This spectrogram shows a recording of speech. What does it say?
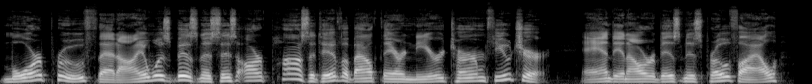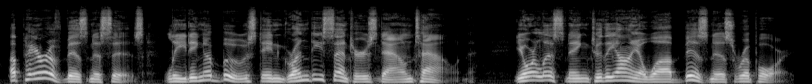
more proof that Iowa's businesses are positive about their near term future. And in our business profile, a pair of businesses leading a boost in Grundy Centers downtown. You're listening to the Iowa Business Report.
